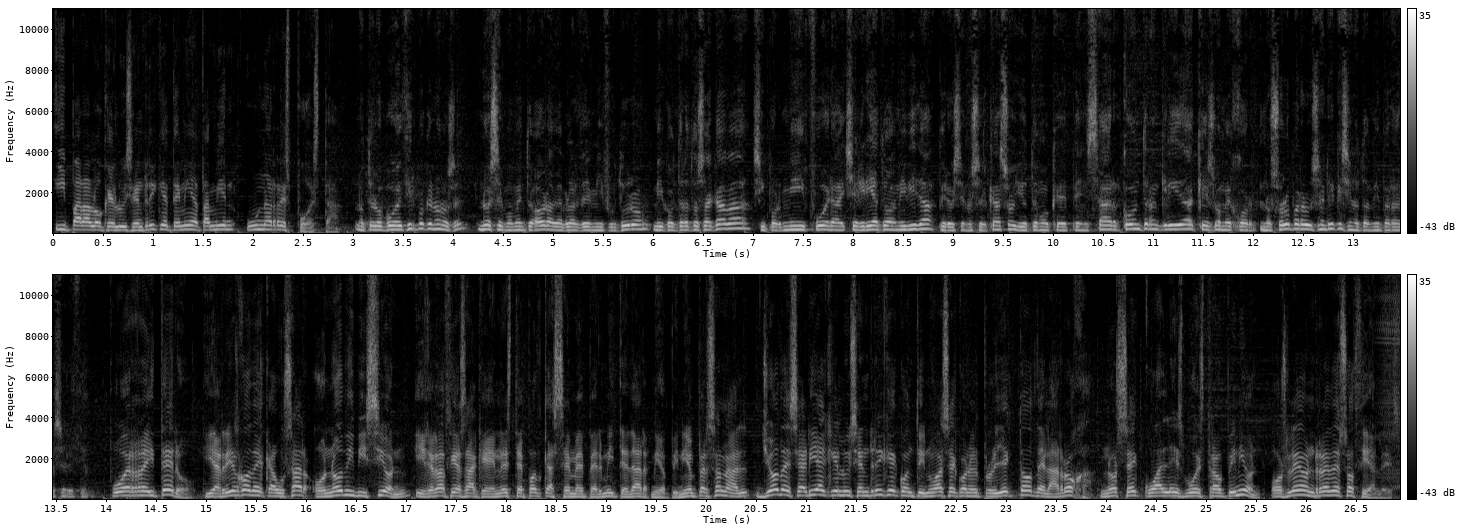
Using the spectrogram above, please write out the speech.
y para lo que Luis Enrique tenía también una respuesta. No te lo puedo decir porque no lo sé. No es el momento ahora de hablar de mi futuro. Mi contrato se acaba. Si por mí fuera, seguiría toda mi vida, pero ese no es el caso. Yo tengo que pensar con tranquilidad qué es lo mejor, no solo para Luis Enrique, sino también para la selección. Pues reitero, y a riesgo de causar o no división, y gracias a que en este podcast se me permite dar mi opinión personal, yo desearía que Luis Enrique continuase con el proyecto de La Roja. No sé cuál es vuestra opinión. Os leo en redes sociales.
